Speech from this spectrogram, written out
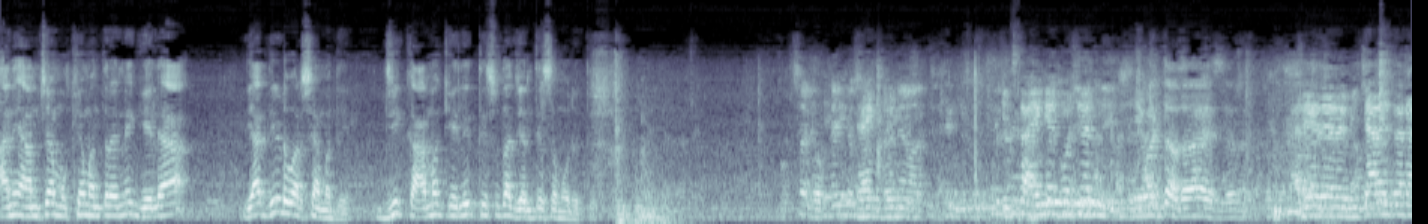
आणि आमच्या मुख्यमंत्र्यांनी गेल्या या दीड वर्षामध्ये जी कामं केली ती सुद्धा जनतेसमोर येतील शेवटचा होता अरे अरे अरे विचारायचं ना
